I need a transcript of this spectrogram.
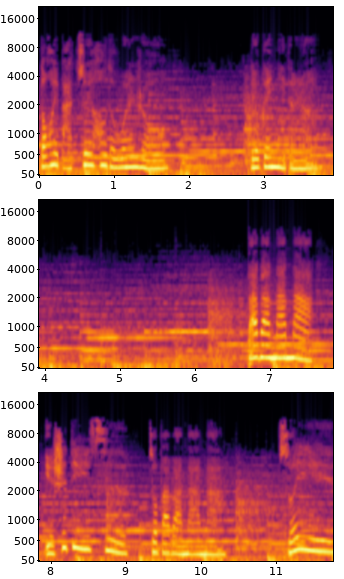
都会把最后的温柔留给你的人。爸爸妈妈也是第一次做爸爸妈妈，所以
